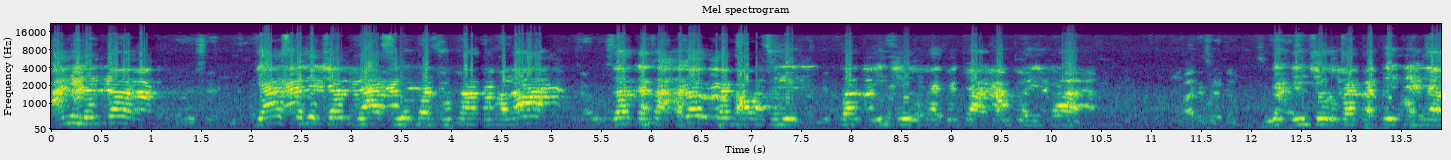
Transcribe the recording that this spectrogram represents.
आणि नंतर गॅस कनेक्शन गॅस सिलेंडर सुद्धा तुम्हाला जर त्याचा हजार रुपये भाव असेल तर तीनशे रुपयापेक्षा तुमच्या येतात. म्हणजे तीनशे रुपये प्रत्येक महिन्याला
